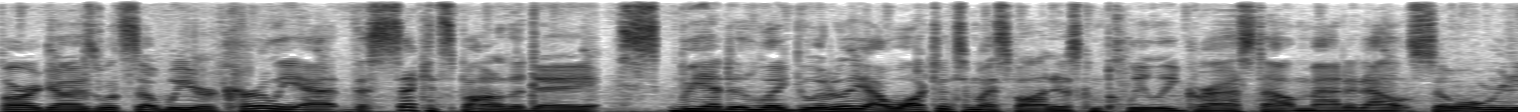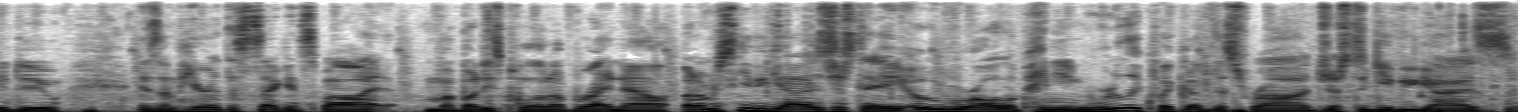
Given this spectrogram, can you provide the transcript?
All right, guys, what's up? We are currently at the second spot of the day. We had to like literally, I walked into my spot and it was completely grassed out, matted out. So what we're gonna do is I'm here at the second spot. My buddy's pulling up right now, but I'm just give you guys just a overall opinion really quick of this rod, just to give you guys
